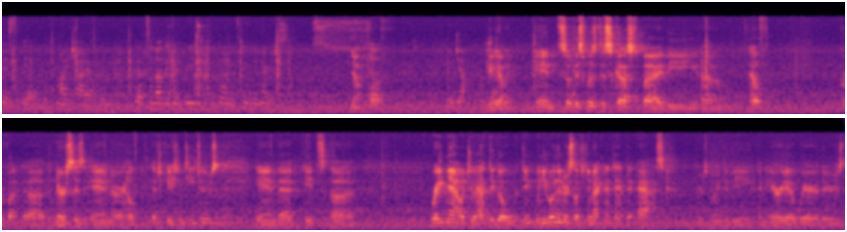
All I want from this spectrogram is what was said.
this available to my child? And that's another good reason for going through the nurse. no. So, You don't? We don't. And so this was discussed by the um, health, provi- uh, the nurses and our health education teachers, and that it's, uh, right now, to have to go, when you go in the nurse office, you're not going to have to ask. There's going to be an area where there's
